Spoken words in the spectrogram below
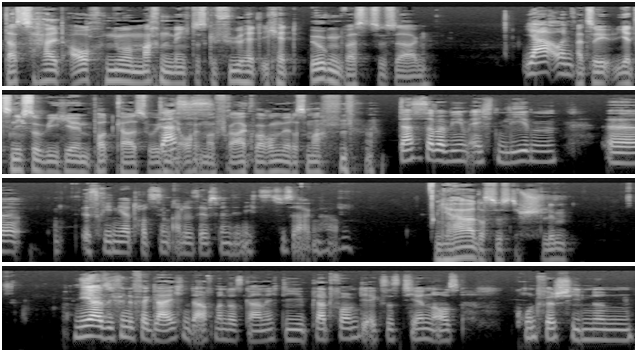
das halt auch nur machen, wenn ich das Gefühl hätte, ich hätte irgendwas zu sagen. Ja, und Also jetzt nicht so wie hier im Podcast, wo ich Das- mich auch immer frage, warum wir das machen. das ist aber wie im echten Leben, äh, es reden ja trotzdem alle, selbst wenn sie nichts zu sagen haben. ja, das ist schlimm. Nee, also ich finde, vergleichen darf man das gar nicht. Die Plattformen, die existieren aus grundverschiedenen,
